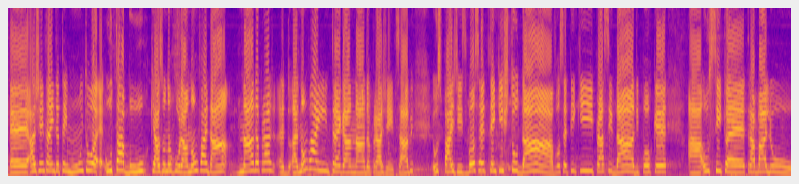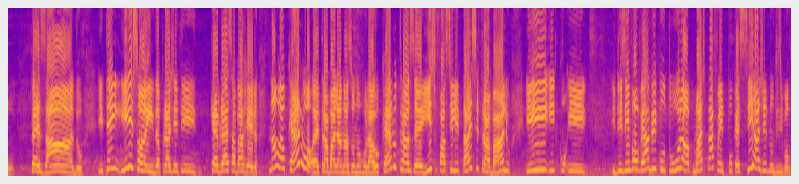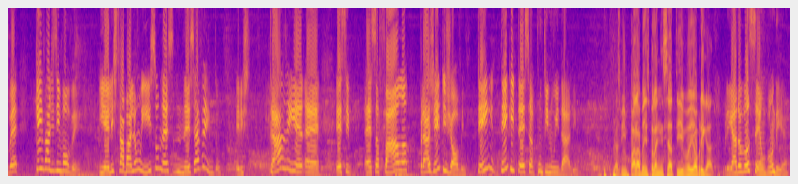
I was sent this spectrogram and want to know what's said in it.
É, a gente ainda tem muito é, o tabu que a zona rural não vai dar nada para, é, é, não vai entregar nada para a gente, sabe? Os pais dizem você tem que estudar, você tem que ir para a cidade porque a, o sítio é trabalho pesado e tem isso ainda para a gente quebrar essa barreira. Não, eu quero é, trabalhar na zona rural, eu quero trazer isso, facilitar esse trabalho e, e, e, e desenvolver a agricultura mais para frente, porque se a gente não desenvolver, quem vai desenvolver? E eles trabalham isso nesse, nesse evento. Eles trazem é, esse, essa fala para a gente jovem. Tem, tem que ter essa continuidade. Yasmin, parabéns pela iniciativa e obrigado. Obrigada a você, um bom dia.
